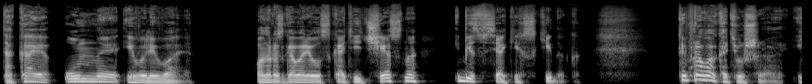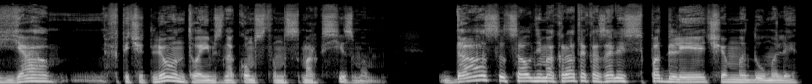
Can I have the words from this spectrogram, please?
такая умная и волевая. Он разговаривал с Катей честно и без всяких скидок. «Ты права, Катюша, я впечатлен твоим знакомством с марксизмом. Да, социал-демократы оказались подлее, чем мы думали.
